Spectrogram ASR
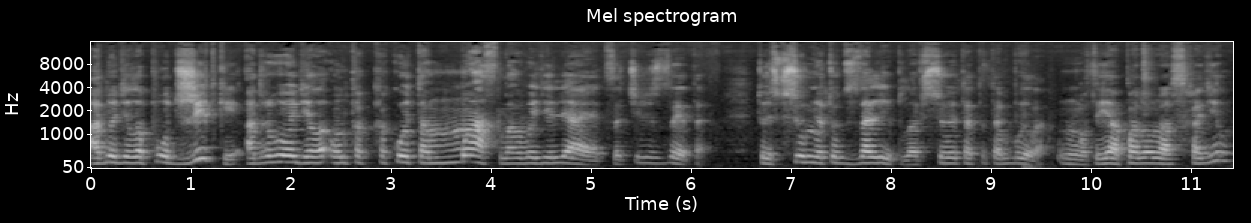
Одно дело под жидкий, а другое дело он как какое-то масло выделяется через это. То есть все у меня тут залипло, все это, это было. Вот, я пару раз сходил,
